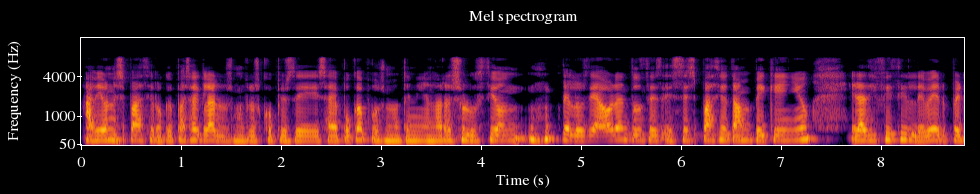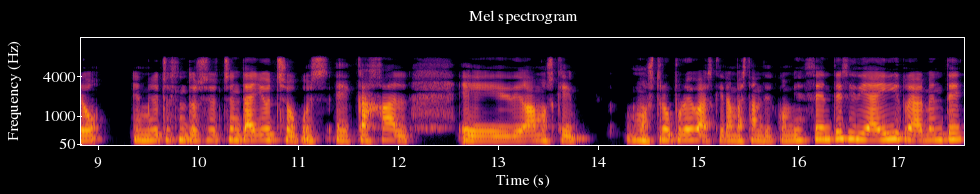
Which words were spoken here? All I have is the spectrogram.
había un espacio. Lo que pasa claro, los microscopios de esa época pues no tenían la resolución de los de ahora, entonces ese espacio tan pequeño era difícil de ver, pero en 1888 pues eh, Cajal, eh, digamos que mostró pruebas que eran bastante convincentes y de ahí realmente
